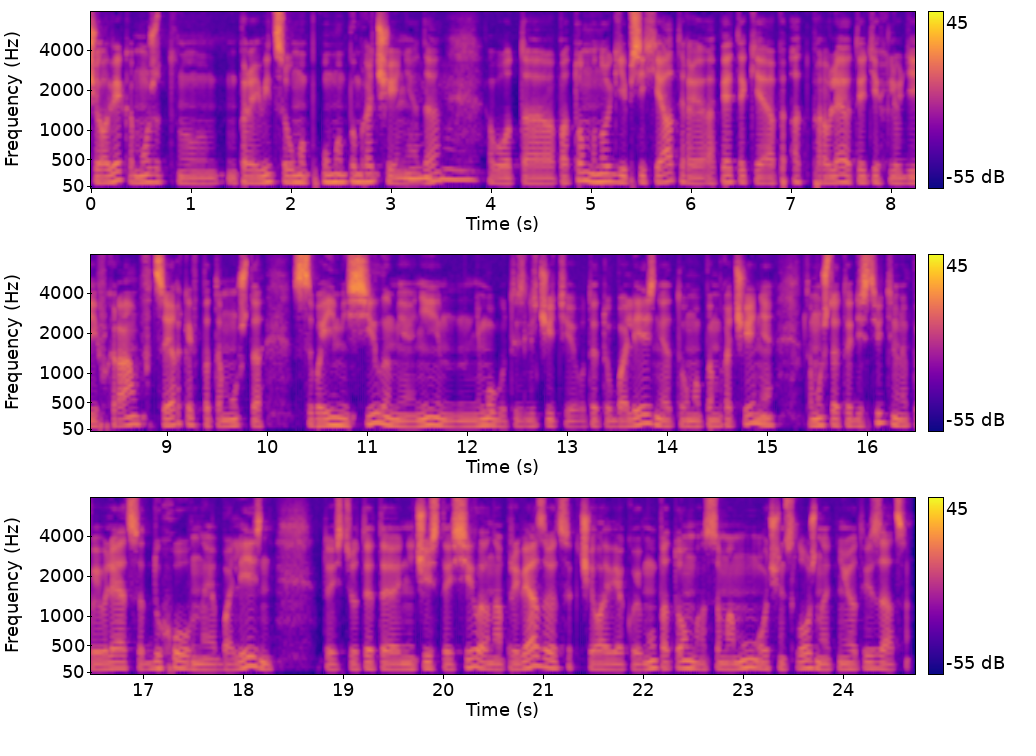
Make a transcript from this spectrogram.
человека может ну, проявиться умопомрачение. Mm-hmm. Да? Вот. А потом многие психиатры опять-таки отправляют этих людей в храм, в церковь, потому что своими силами они не могут излечить вот эту болезнь, это умопомрачение, потому что это действительно появляется духовная болезнь, то есть вот эта нечистая сила, она привязывается к человеку, ему потом самому очень сложно от нее отвязаться.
